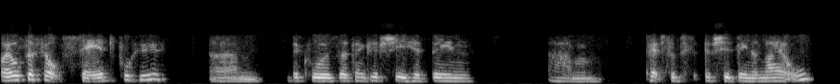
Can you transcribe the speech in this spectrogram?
I also felt sad for her um, because I think if she had been, um, perhaps if, if, she'd been a male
